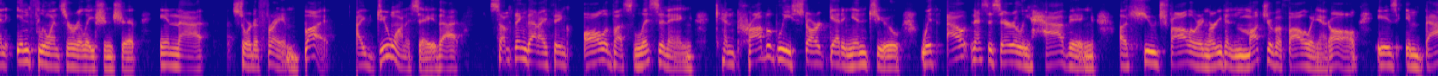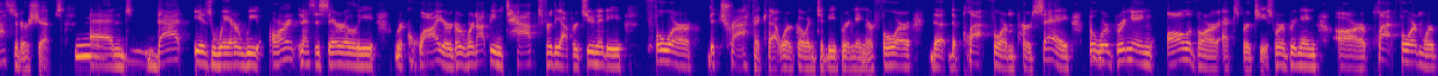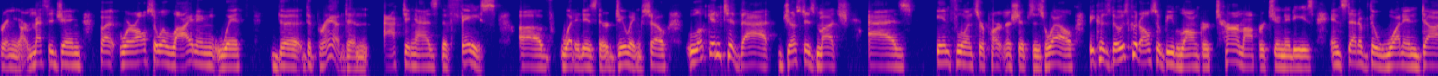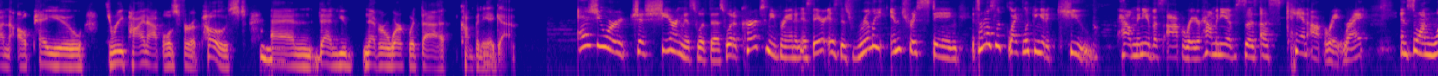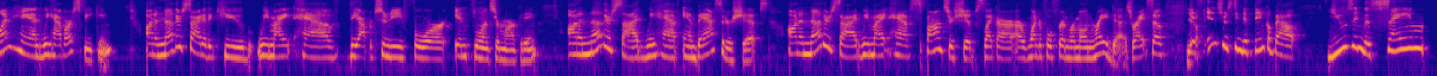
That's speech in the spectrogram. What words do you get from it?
an influencer relationship in that sort of frame. But I do want to say that something that I think all of us listening can probably start getting into without necessarily having a huge following or even much of a following at all is ambassadorships. Mm. And that is where we aren't necessarily required or we're not being tapped for the opportunity for the traffic that we're going to be bringing or for the, the platform per se, but we're bringing all of our expertise. We're bringing our platform platform, we're bringing our messaging, but we're also aligning with the the brand and acting as the face of what it is they're doing. So look into that just as much as influencer partnerships as well because those could also be longer term opportunities instead of the one and done I'll pay you 3 pineapples for a post mm-hmm. and then you never work with that company again as you were just sharing this with us, what occurred to me, Brandon, is there is this really interesting, it's almost look like looking at a cube, how many of us operate or how many of us, us can operate, right? And so on one hand, we have our speaking. On another side of the cube, we might have the opportunity for influencer marketing. On another side, we have ambassadorships. On another side, we might have sponsorships like our, our wonderful friend Ramon Ray does, right? So it's interesting to think about using the same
